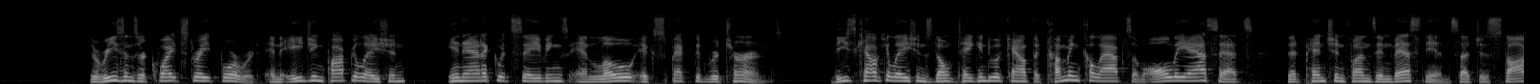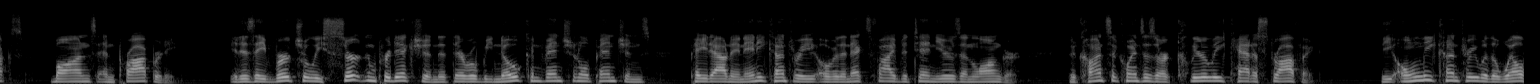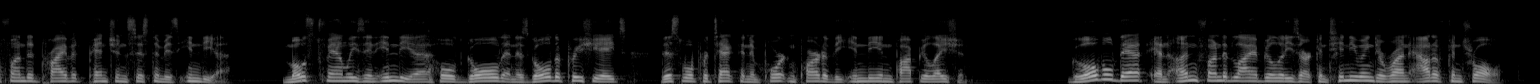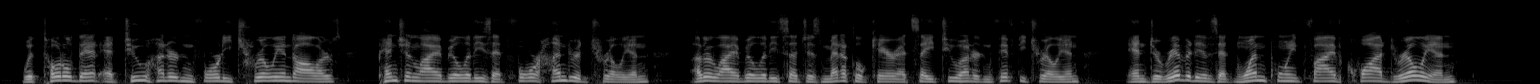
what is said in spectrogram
The reasons are quite straightforward an aging population, inadequate savings, and low expected returns. These calculations don't take into account the coming collapse of all the assets that pension funds invest in, such as stocks, bonds, and property. It is a virtually certain prediction that there will be no conventional pensions paid out in any country over the next five to ten years and longer. The consequences are clearly catastrophic. The only country with a well funded private pension system is India. Most families in India hold gold, and as gold appreciates, this will protect an important part of the Indian population. Global debt and unfunded liabilities are continuing to run out of control. With total debt at $240 trillion, pension liabilities at 400 trillion, other liabilities such as medical care at say 250 trillion, and derivatives at 1.5 quadrillion,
